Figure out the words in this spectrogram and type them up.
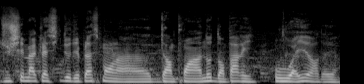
du schéma classique de déplacement, d'un point à un autre dans Paris, ou ailleurs d'ailleurs.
